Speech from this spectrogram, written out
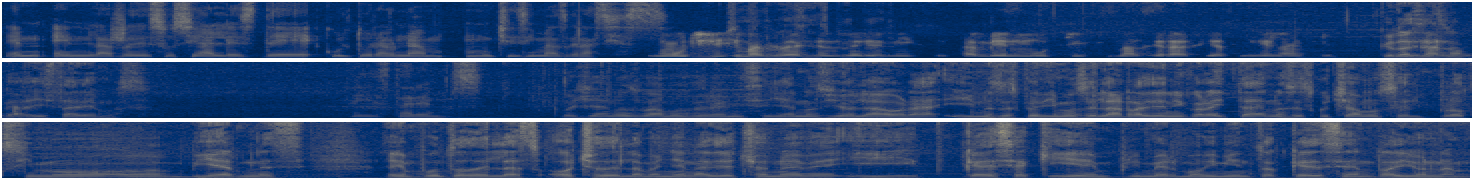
en, en las redes sociales de Cultura UNAM. Muchísimas gracias. Muchísimas gracias, Berenice. También muchísimas gracias, Miguel Ángel. Gracias, ahí estaremos. Ahí estaremos. Pues ya nos vamos, Berenice, ya nos dio la hora y nos despedimos de la radio Nicolaita. Nos escuchamos el próximo oh, viernes en punto de las 8 de la mañana, de 8 a 9. Y quédese aquí en primer movimiento, quédese en Radio UNAM.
